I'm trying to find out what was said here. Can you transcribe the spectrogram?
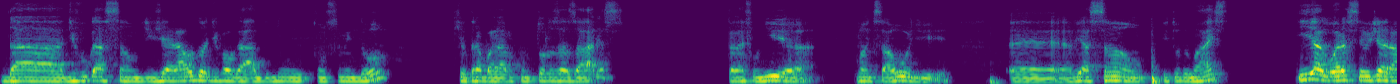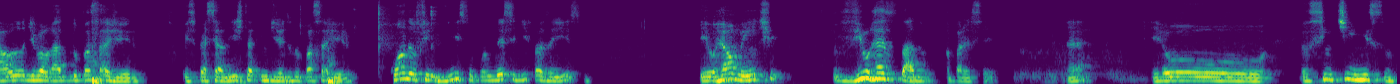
da divulgação de geral do advogado do consumidor que eu trabalhava com todas as áreas, telefonia, plano de saúde, é, aviação e tudo mais, e agora ser o Geraldo, advogado do passageiro, o especialista em direito do passageiro. Quando eu fiz isso, quando decidi fazer isso, eu realmente vi o resultado aparecer. Né? Eu, eu senti isso,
